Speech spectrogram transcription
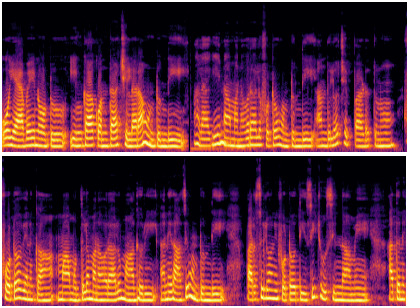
ఓ యాభై నోటు ఇంకా కొంత చిల్లర ఉంటుంది. అలాగే నా మనవరాల ఫోటో ఉంటుంది అందులో చెప్పాడతను. ఫోటో వెనుక మా ముద్దుల మనవరాలు మాధురి అని రాసి ఉంటుంది. పర్సులోని ఫోటో తీసి చూసిందామె. అతను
